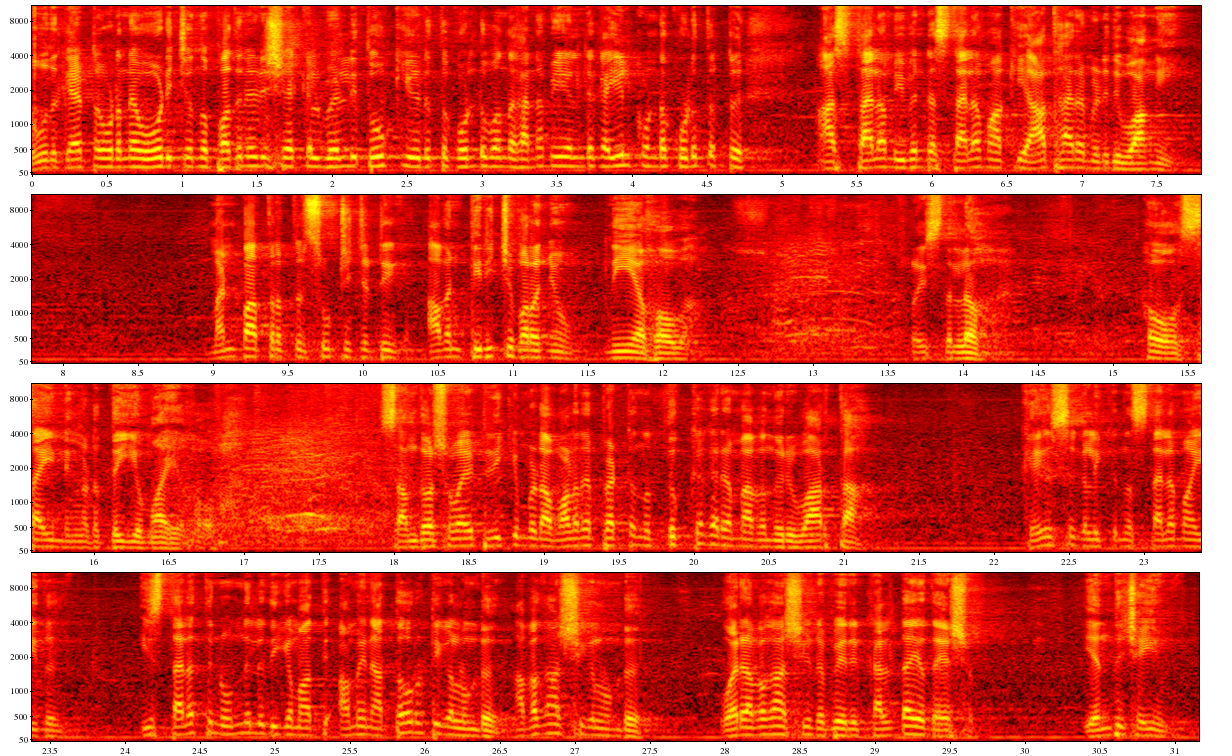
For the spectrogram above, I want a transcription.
ദൂത് കേട്ട ഉടനെ ഓടിച്ചെന്ന് പതിനേഴ് ശേക്കൽ വെള്ളി തൂക്കിയെടുത്ത് കൊണ്ടുവന്ന് ഹനമിയലിന്റെ കയ്യിൽ കൊണ്ട് കൊടുത്തിട്ട് ആ സ്ഥലം ഇവന്റെ സ്ഥലമാക്കി ആധാരം എഴുതി വാങ്ങി. മൺപാത്രത്തിൽ സൂക്ഷിച്ചിട്ട് അവൻ തിരിച്ചു പറഞ്ഞു നീ ഹോവ ഹോ സൈന്യങ്ങളുടെ ദൈവമായ ഹോവ സന്തോഷമായിട്ടിരിക്കുമ്പോഴാണ് വളരെ പെട്ടെന്ന് ദുഃഖകരമാകുന്ന ഒരു വാർത്ത. കേസ് കളിക്കുന്ന സ്ഥലമായത് ഈ സ്ഥലത്തിന് ഒന്നിലധികം അമീൻ അതോറിറ്റികളുണ്ട് അവകാശികളുണ്ട്. ഒരവകാശിയുടെ പേര് കൽദയ ദേശം എന്ത് ചെയ്യും?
